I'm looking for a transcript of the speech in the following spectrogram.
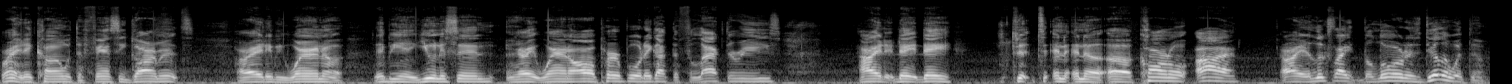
Right. They come with the fancy garments all right, they be wearing a, they be in unison. All right, wearing all purple. They got the phylacteries. All right, they they to, to, in, in a carnal eye. All right, it looks like the Lord is dealing with them.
